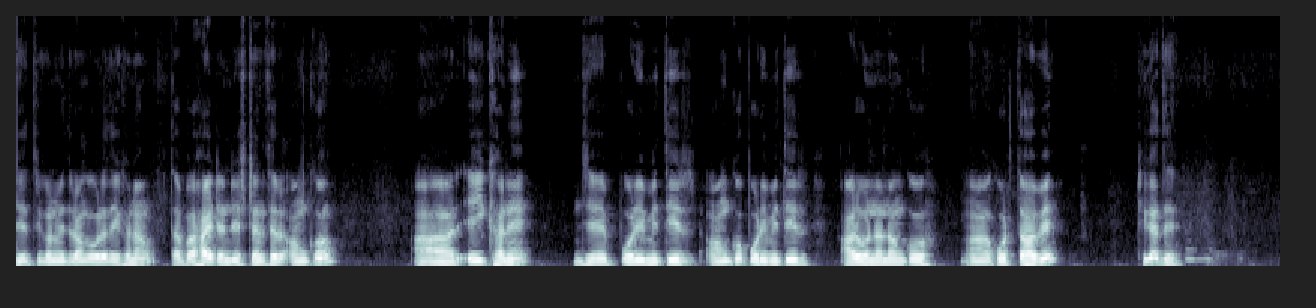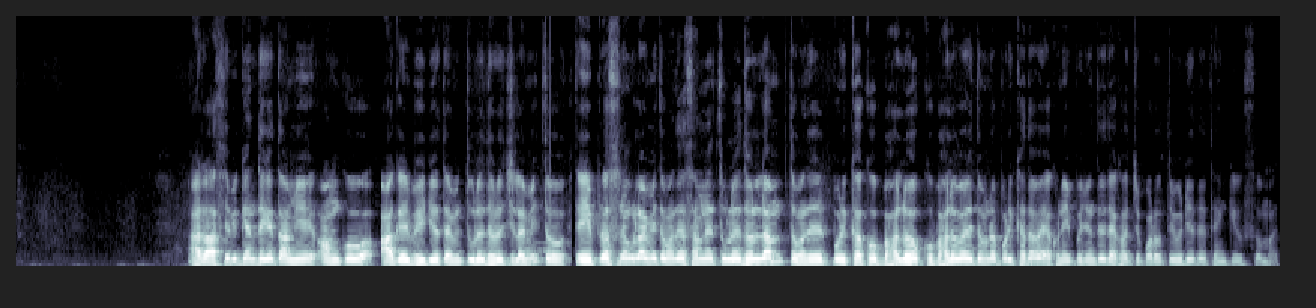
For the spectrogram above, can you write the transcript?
যে ত্রিকোণমিতির অঙ্কগুলো দেখে নাও, তারপর হাইট অ্যান্ড ডিস্টেন্সের অঙ্ক, আর এইখানে যে পরিমিতির অঙ্ক, পরিমিতির আরও অন্যান্য অঙ্ক করতে হবে, ঠিক আছে? আর রাশিবিজ্ঞান থেকে তো আমি অঙ্ক আগের ভিডিওতে আমি তুলে ধরেছিলামই, তো এই প্রশ্নগুলো আমি তোমাদের সামনে তুলে ধরলাম। তোমাদের পরীক্ষা খুব ভালো হোক, খুব ভালোভাবে তোমরা পরীক্ষা দাও। এখন এই পর্যন্তই, দেখা হচ্ছে পরবর্তী ভিডিওতে। থ্যাংক ইউ সো মাচ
